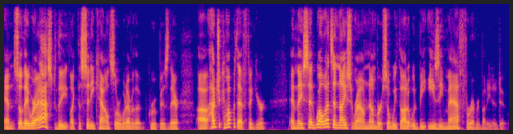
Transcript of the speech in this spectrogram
And so they were asked the like the city council or whatever the group is there, uh, how'd you come up with that figure? And they said, well, that's a nice round number, so we thought it would be easy math for everybody to do.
